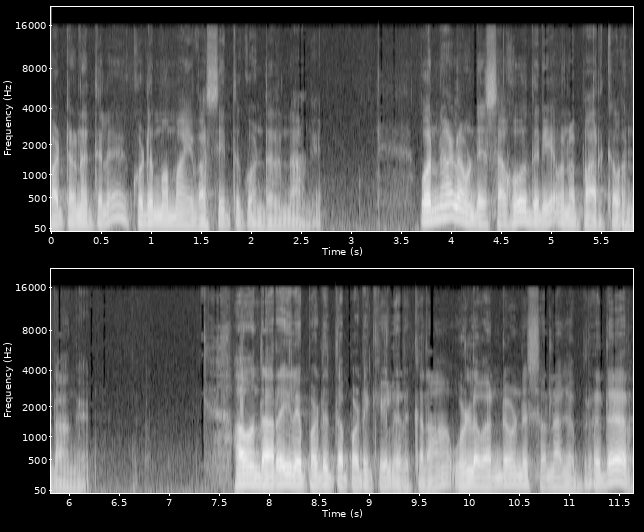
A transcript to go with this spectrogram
பட்டணத்தில் குடும்பமாய் வசித்து கொண்டிருந்தாங்க. ஒரு நாள் அவனுடைய சகோதரி அவனை பார்க்க வந்தாங்க. அவன் அந்த அறையில் படுத்த படுக்கையில் இருக்கிறான். உள்ளே வந்தவொடனே சொன்னாங்க brother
